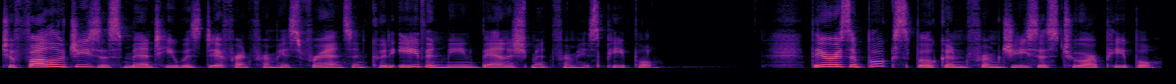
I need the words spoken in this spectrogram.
To follow Jesus meant he was different from his friends and could even mean banishment from his people. There is a book spoken from Jesus to our people,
